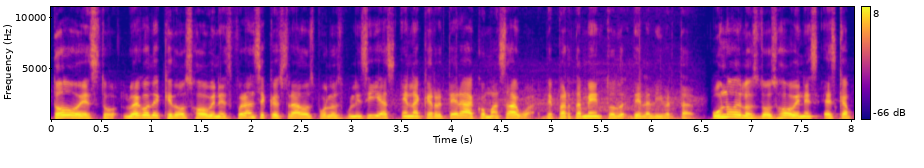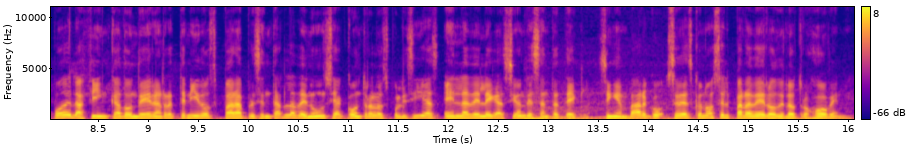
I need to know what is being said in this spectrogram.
Todo esto luego de que dos jóvenes fueran secuestrados por los policías en la carretera a Comasagua, departamento de la Libertad. Uno de los dos jóvenes escapó de la finca donde eran retenidos para presentar la denuncia contra los policías en la delegación de Santa Tecla. Sin embargo, se desconoce el paradero del otro joven,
